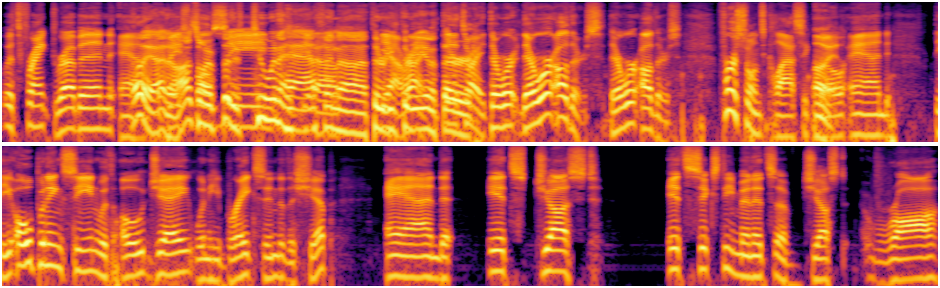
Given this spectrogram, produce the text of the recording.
with Frank Drebin and oh yeah, no, I was wondering, there's two and a half and, you know, and uh, thirty-three yeah, right. and a third. That's right. There were there were others. There were others. First one's classic though, oh, yeah. and the opening scene with OJ when he breaks into the ship, and it's just it's sixty minutes of just raw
